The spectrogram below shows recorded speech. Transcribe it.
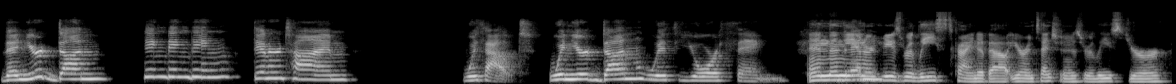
Then you're done. Ding ding ding. Dinner time without when you're done with your thing and then the energy is released kind of out. Your intention is released, your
